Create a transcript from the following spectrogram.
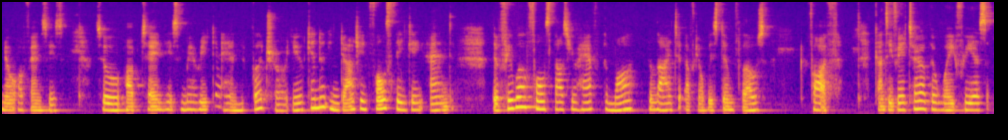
no offenses. To obtain his merit and virtue, you cannot indulge in false thinking, and the fewer false thoughts you have, the more the light of your wisdom flows forth. Cultivator of the way fears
